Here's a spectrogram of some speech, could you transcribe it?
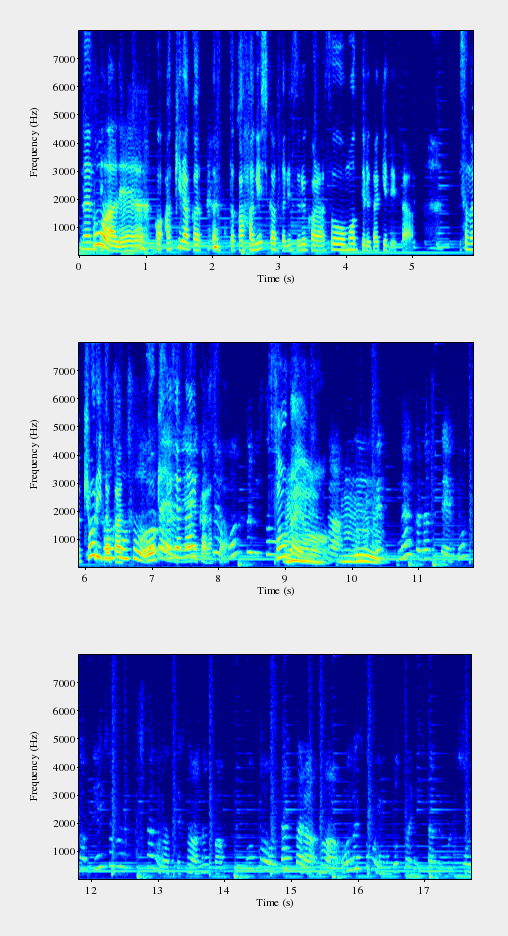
なんてそうだね。こう明らかだとか激しかったりするからそう思ってるだけでさその距離とかそうそうそう。大きさじゃないからさ。本当にそう。だよ。さうん。うん。でなんかだって本当ってさなんか本当だったらまあ同じとこに戻ったりしたってポジション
